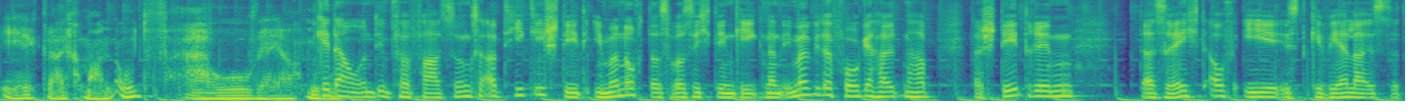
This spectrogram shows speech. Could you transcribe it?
Ehe gleich Mann und Frau wäre. Genau, und im Verfassungsartikel steht immer noch das, was ich den Gegnern immer wieder vorgehalten habe. Da steht drin, das Recht auf Ehe ist gewährleistet.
